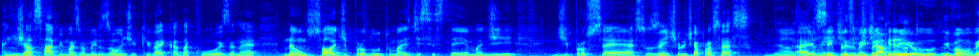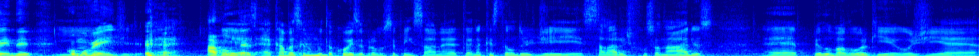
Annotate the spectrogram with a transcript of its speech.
a gente já sabe mais ou menos onde que vai cada coisa, né? Não só de produto, mas de sistema, de, de processos. A gente não tinha processo. Não, Aí simplesmente abriu tudo. e vamos vender. E- Como vende? É. Ah, vamos E é- ter- é, acaba sendo muita coisa para você pensar, né? Até na questão do- de salário de funcionários, é, pelo valor que hoje é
